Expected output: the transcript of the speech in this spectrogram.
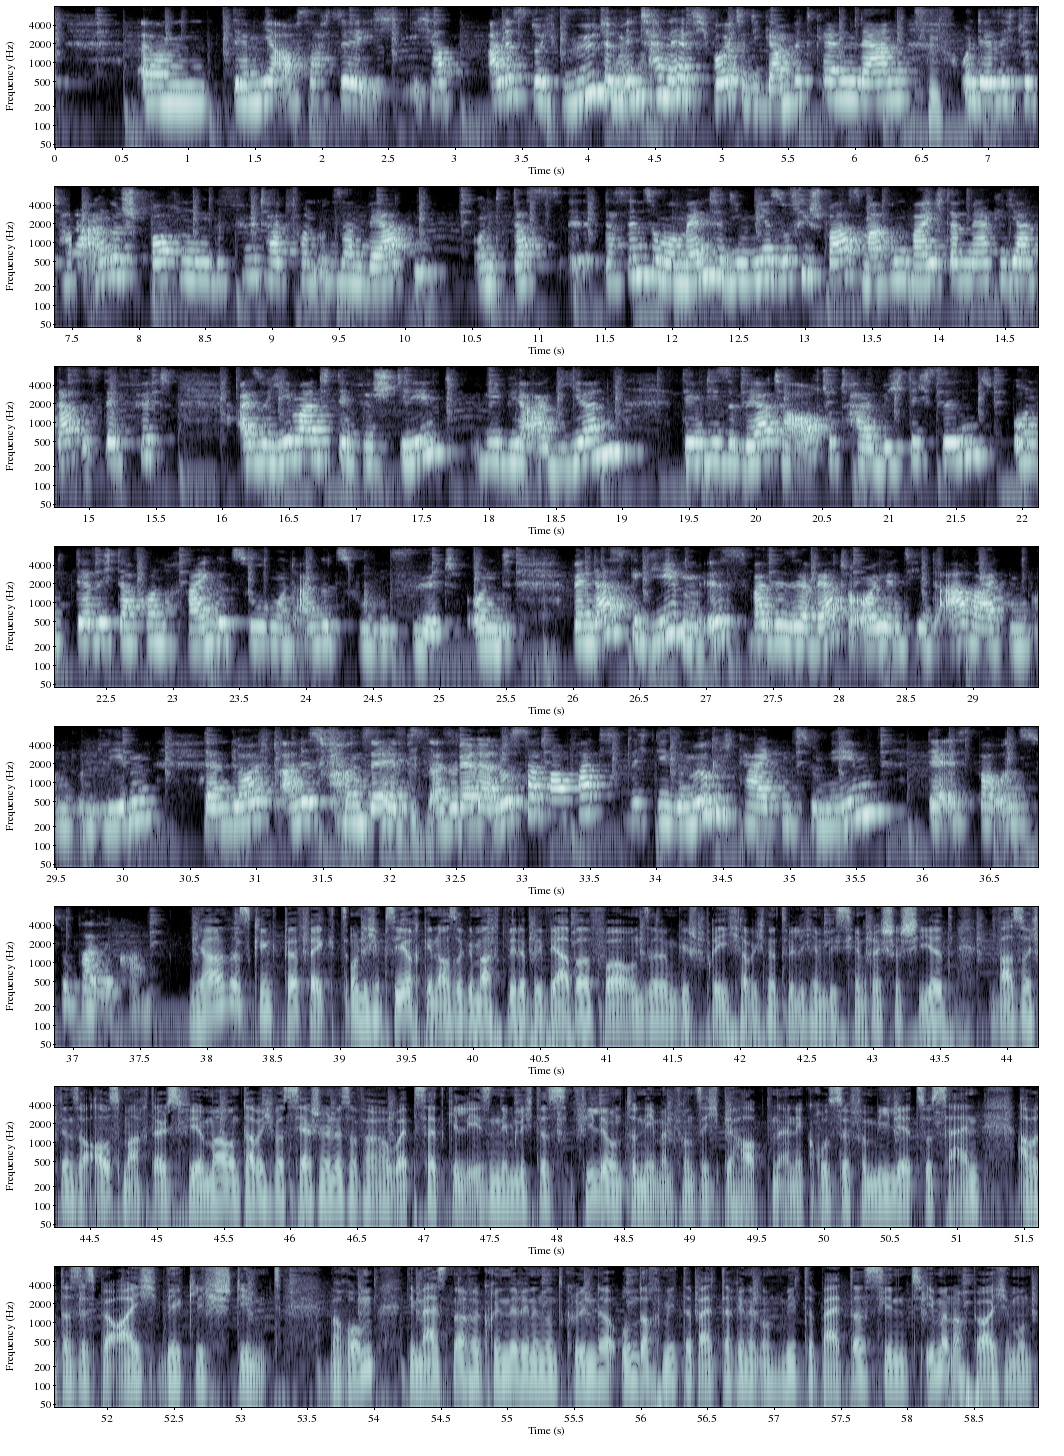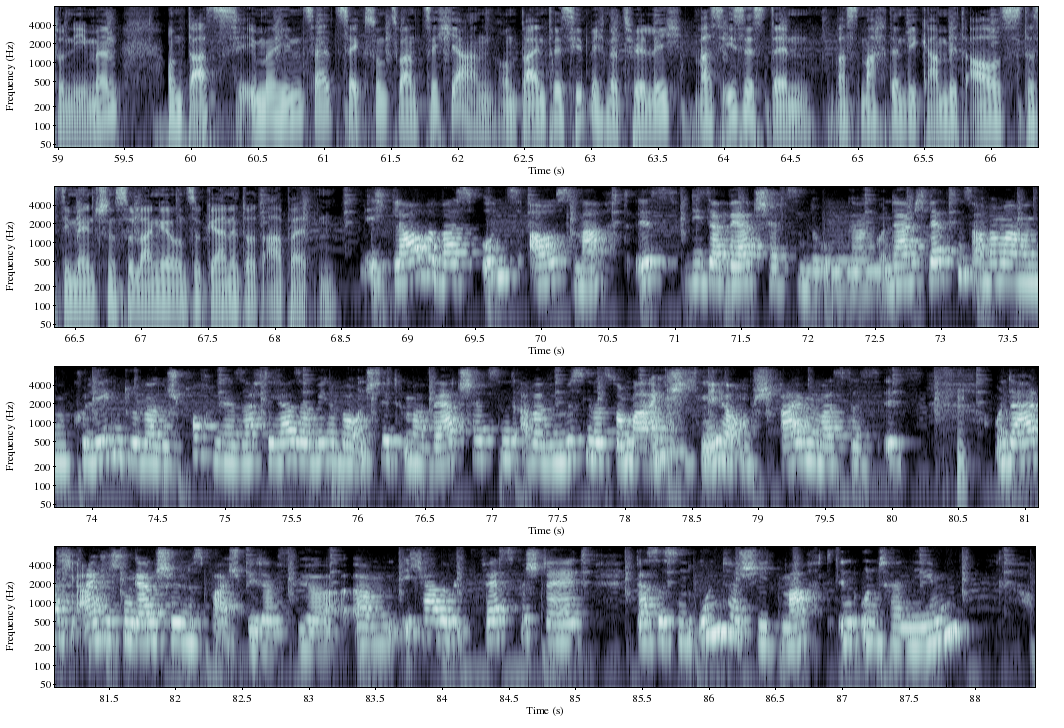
ähm, der mir auch sagte, ich, ich habe alles durchwühlt im Internet, ich wollte die Gambit kennenlernen und der sich total angesprochen gefühlt hat von unseren Werten. Und das, das sind so Momente, die mir so viel Spaß machen, weil ich dann merke, ja, das ist der Fit. Also jemand, der versteht, wie wir agieren, dem diese Werte auch total wichtig sind und der sich davon reingezogen und angezogen fühlt. Und wenn das gegeben ist, weil wir sehr werteorientiert arbeiten und, und leben, dann läuft alles von selbst. Also wer da Lust darauf hat, sich diese Möglichkeiten zu nehmen, der ist bei uns super willkommen. Ja, das klingt perfekt. Und ich habe eh auch genauso gemacht wie der Bewerber. Vor unserem Gespräch habe ich natürlich ein bisschen recherchiert, was euch denn so ausmacht als Firma. Und da habe ich was sehr Schönes auf eurer Website gelesen, nämlich, dass viele Unternehmen von sich behaupten, eine große Familie zu sein, aber dass es bei euch wirklich stimmt. Warum? Die meisten eurer Gründerinnen und Gründer und auch Mitarbeiterinnen und Mitarbeiter sind immer noch bei euch im Unternehmen und das immerhin seit 26 Jahren. Und da interessiert mich natürlich, was ist es denn? Was macht denn die Gambit aus, dass die Menschen so lange und so gerne dort arbeiten? Ich glaube, was uns ausmacht, ist dieser wertschätzende Umgang. Und da habe ich letztens auch nochmal mit einem Kollegen drüber gesprochen, der sagte, ja, Sabine, bei uns steht immer wertschätzend, aber wir müssen das doch mal eigentlich näher umschreiben, was das ist. Und da hatte ich eigentlich ein ganz schönes Beispiel dafür. Ähm, ich habe festgestellt, dass es einen Unterschied macht in Unternehmen,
